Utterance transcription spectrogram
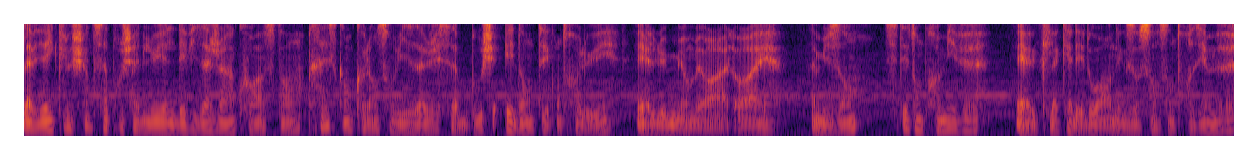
La vieille clocharde s'approcha de lui, elle dévisagea un court instant, presque en collant son visage et sa bouche édentée contre lui, et elle lui murmura à l'oreille. Amusant, c'était ton premier vœu. Et elle claqua des doigts en exaucant son troisième vœu.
